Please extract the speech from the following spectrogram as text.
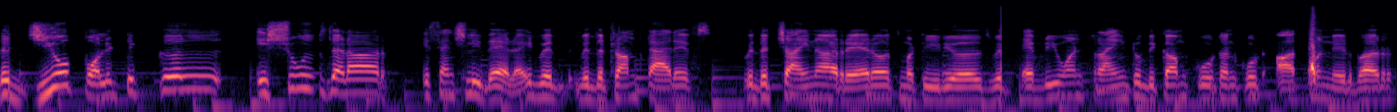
the geopolitical issues that are essentially there, right? With with the Trump tariffs, with the China rare earth materials, with everyone trying to become quote unquote Atmanirbhar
